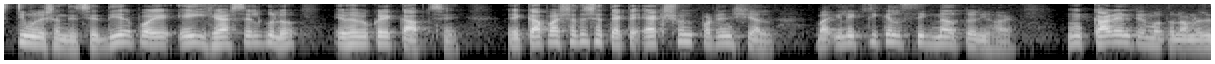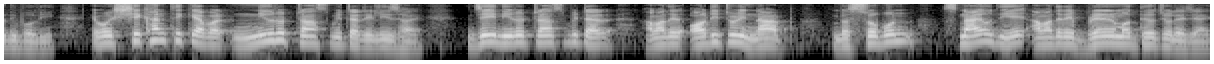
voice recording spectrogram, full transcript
স্টিমুলেশন দিচ্ছে দিয়ে পরে এই হেয়ার সেলগুলো এভাবে করে কাঁপছে। এই কাঁপার সাথে সাথে একটা অ্যাকশন পটেনশিয়াল বা ইলেকট্রিক্যাল সিগন্যাল তৈরি হয় কারেন্টের মতন আমরা যদি বলি। এবং সেখান থেকে আবার নিউরো ট্রান্সমিটার রিলিজ হয়। যেই নিউরো ট্রান্সমিটার আমাদের অডিটরি নার্ভ বা শ্রবণ স্নায়ু দিয়ে আমাদের এই ব্রেনের মধ্যেও চলে যায়।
